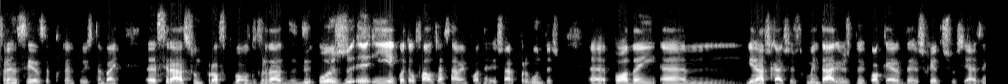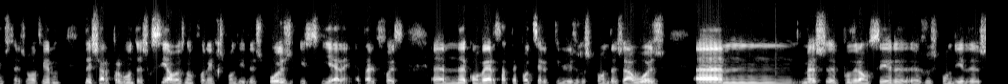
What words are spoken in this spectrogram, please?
francesa. Portanto, isso também será assunto para o futebol de verdade de hoje. e enquanto eu falo, já sabem, podem deixar perguntas. podem um, ir às caixas de comentários de qualquer das redes sociais em que estejam a ver-me, deixar perguntas que, se elas não forem respondidas hoje, e se vierem, até lhe fosse na conversa, até pode ser que lhes responda já hoje, um, mas eh, poderão ser respondidas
